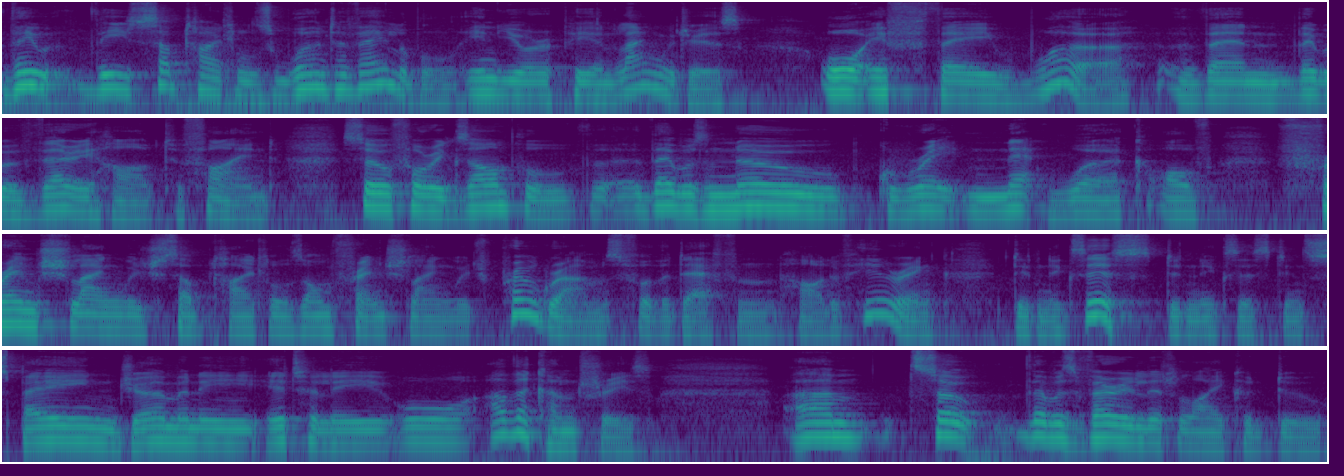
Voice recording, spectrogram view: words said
they, these subtitles weren't available in European languages. Or if they were, then they were very hard to find. So, for example, th- there was no great network of French language subtitles on French language programs for the deaf and hard of hearing. Didn't exist. Didn't exist in Spain, Germany, Italy, or other countries. Um, so there was very little I could do.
